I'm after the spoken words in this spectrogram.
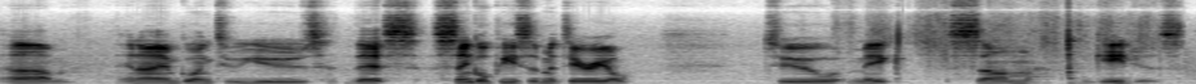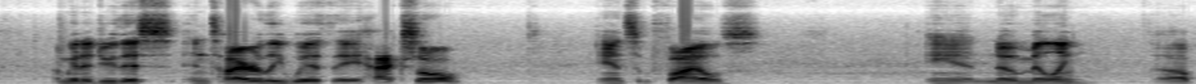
Um, and I am going to use this single piece of material to make some gauges. I'm going to do this entirely with a hacksaw and some files and no milling. I'll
